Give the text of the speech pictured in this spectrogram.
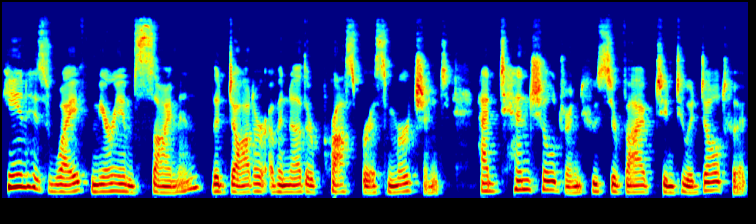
He and his wife, Miriam Simon, the daughter of another prosperous merchant, had 10 children who survived into adulthood.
